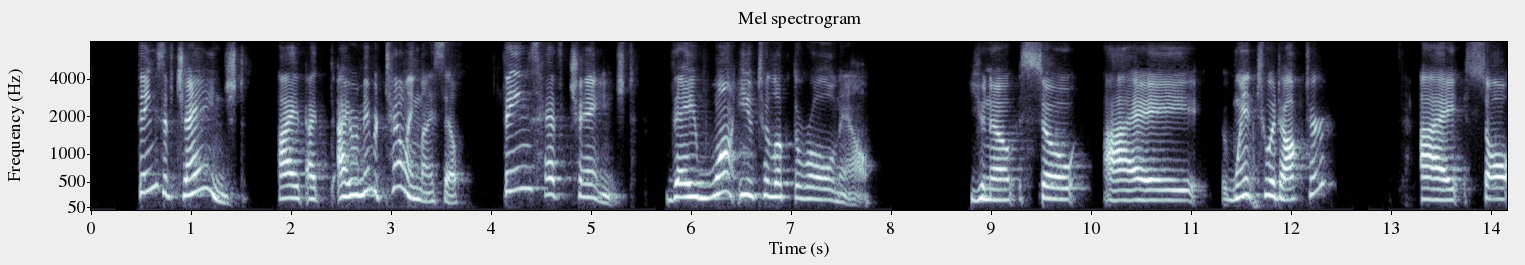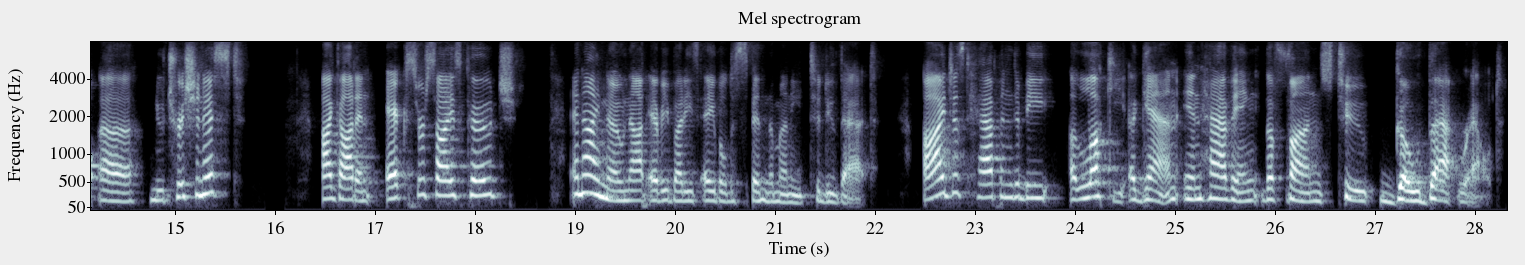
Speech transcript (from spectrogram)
things have changed. I, I, I remember telling myself, things have changed. They want you to look the role now. You know, so I went to a doctor. I saw a nutritionist. I got an exercise coach. And I know not everybody's able to spend the money to do that. I just happen to be lucky again in having the funds to go that route.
